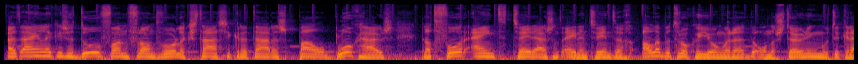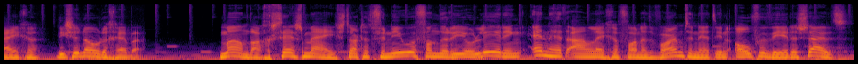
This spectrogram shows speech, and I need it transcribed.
Uiteindelijk is het doel van verantwoordelijk staatssecretaris Paul Blokhuis dat voor eind 2021 alle betrokken jongeren de ondersteuning moeten krijgen die ze nodig hebben. Maandag 6 mei start het vernieuwen van de riolering en het aanleggen van het warmtenet in Overweren Zuid.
